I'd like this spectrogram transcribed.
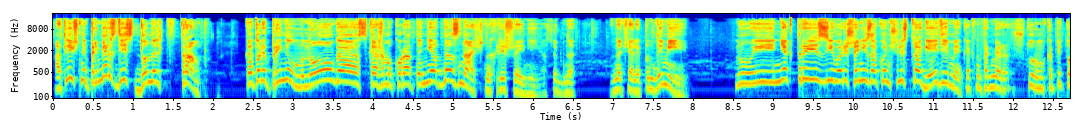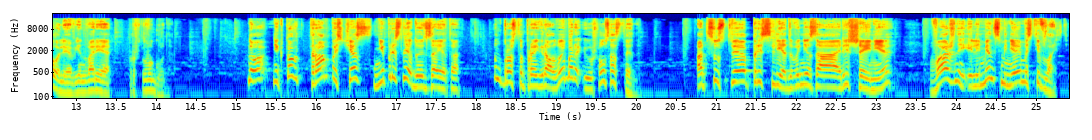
Отличный пример здесь Дональд Трамп – который принял много, скажем аккуратно, неоднозначных решений, особенно в начале пандемии. Ну и некоторые из его решений закончились трагедиями, как, например, штурм Капитолия в январе прошлого года. Но никто Трампа сейчас не преследует за это. Он просто проиграл выборы и ушел со сцены. Отсутствие преследования за решение – важный элемент сменяемости власти.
